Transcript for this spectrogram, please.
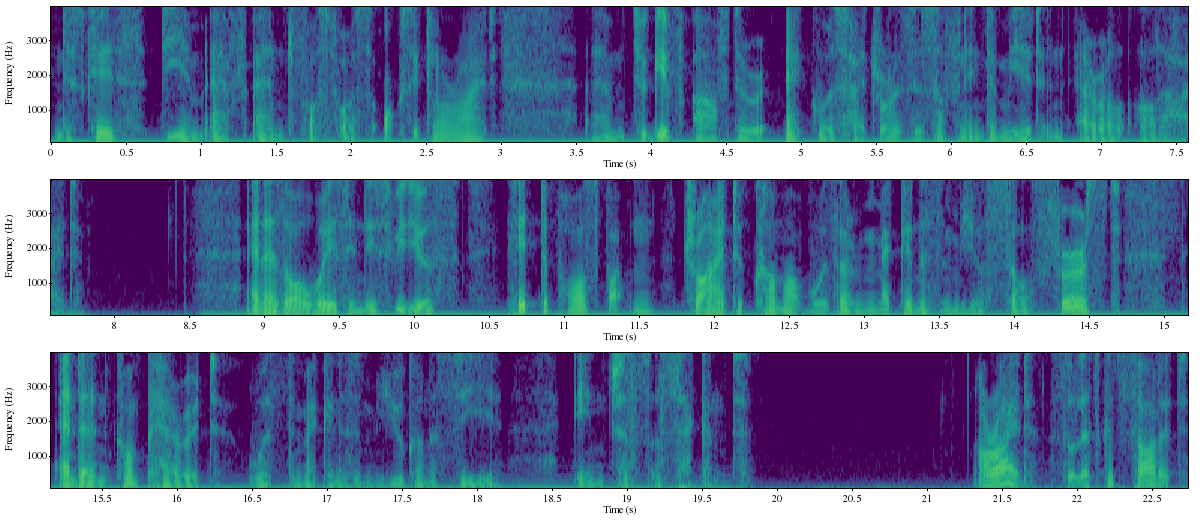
in this case DMF and phosphorus oxychloride, um, to give after aqueous hydrolysis of an intermediate in aryl aldehyde. And as always in these videos, hit the pause button, try to come up with a mechanism yourself first, and then compare it with the mechanism you're gonna see in just a second. Alright, so let's get started.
